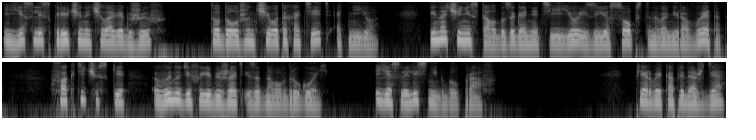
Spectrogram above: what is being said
Если скрюченный человек жив, то должен чего-то хотеть от нее — иначе не стал бы загонять ее из ее собственного мира в этот, фактически вынудив ее бежать из одного в другой, если лесник был прав. Первые капли дождя,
